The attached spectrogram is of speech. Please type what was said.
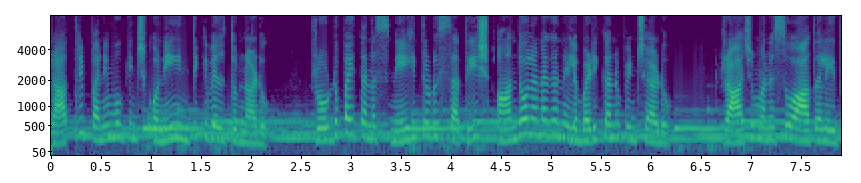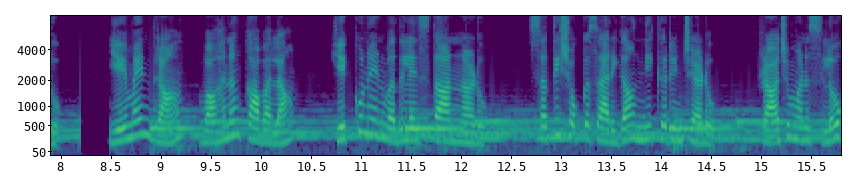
రాత్రి పని ముగించుకొని ఇంటికి వెళ్తున్నాడు. రోడ్డుపై తన స్నేహితుడు సతీష్ ఆందోళనగా నిలబడి కనిపించాడు. రాజు మనసు ఆగలేదు. ఏమైంద్రా? వాహనం కావాలా? ఎక్కువ నేను వదిలేస్తా అన్నాడు. సతీష్ ఒక్కసారిగా అంగీకరించాడు. రాజు మనసులో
